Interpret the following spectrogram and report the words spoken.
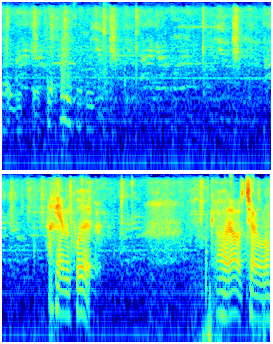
Yeah, just that feels like I can't even quit. Oh, that was terrible.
